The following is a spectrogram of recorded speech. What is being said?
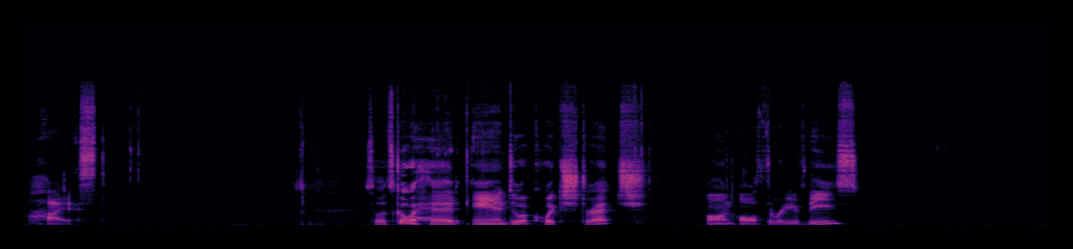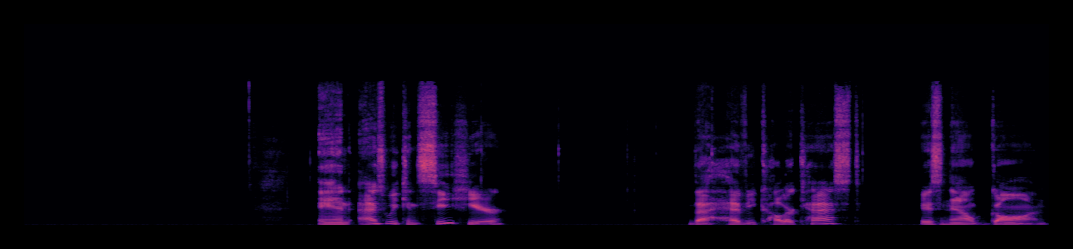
highest. So let's go ahead and do a quick stretch on all three of these. And as we can see here, the heavy color cast is now gone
